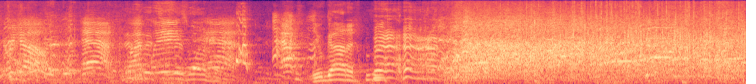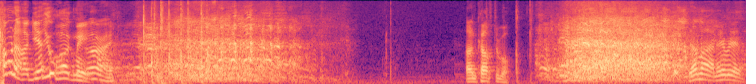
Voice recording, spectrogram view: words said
Here we go. And, line please. And, You got it. I'm gonna hug you. You hug me. All right. Uncomfortable. Come on, here we go.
